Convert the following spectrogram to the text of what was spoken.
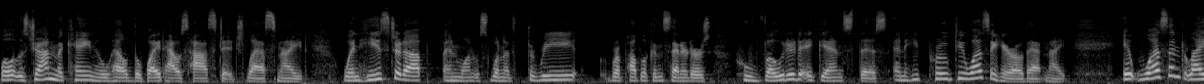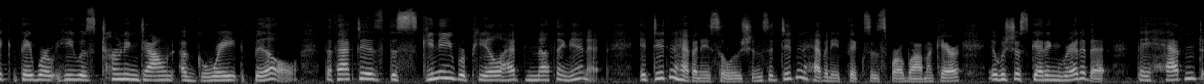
Well, it was John McCain who held the White House hostage last night when he stood up and was one of three Republican senators who voted against this, and he proved he was a hero that night. It wasn't like they were he was turning down a great bill. The fact is the skinny repeal had nothing in it. It didn't have any solutions. It didn't have any fixes for Obamacare. It was just getting rid of it. They hadn't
